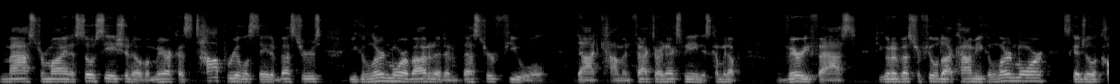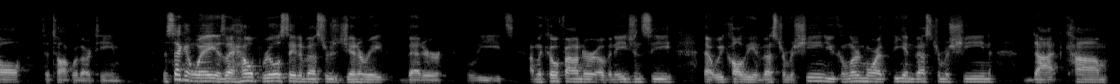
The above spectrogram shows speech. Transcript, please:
mastermind association of America's top real estate investors. You can learn more about it at investorfuel.com. In fact, our next meeting is coming up very fast. If you go to investorfuel.com, you can learn more, schedule a call to talk with our team. The second way is I help real estate investors generate better leads. I'm the co-founder of an agency that we call the Investor Machine. You can learn more at theinvestormachine.com.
